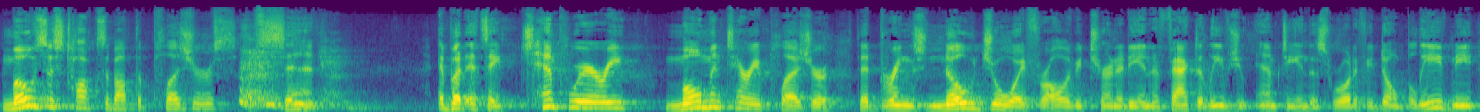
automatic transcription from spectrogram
Moses talks about the pleasures of sin, but it's a temporary momentary pleasure that brings no joy for all of eternity. And in fact, it leaves you empty in this world. If you don't believe me,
